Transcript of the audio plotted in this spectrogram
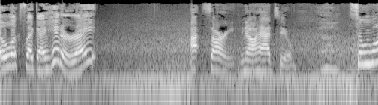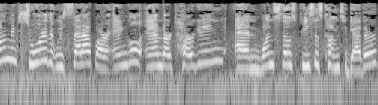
It looks like I hit her, right? Uh, sorry, you know, I had to. So we want to make sure that we set up our angle and our targeting, and once those pieces come together,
